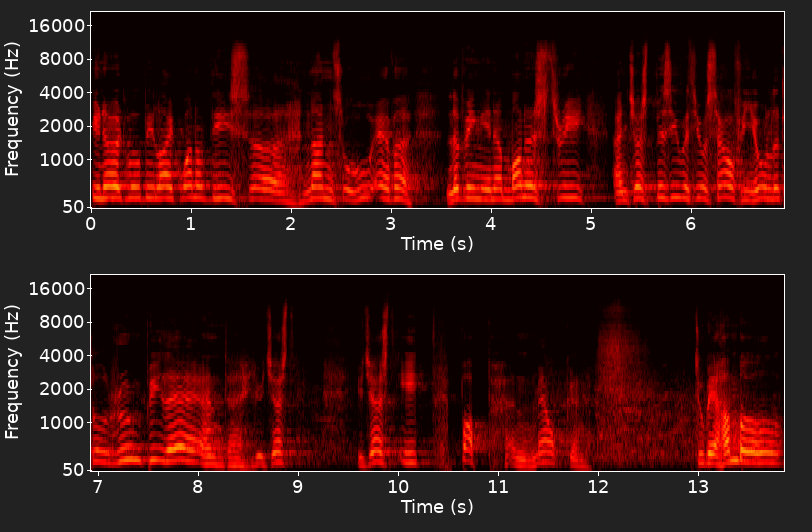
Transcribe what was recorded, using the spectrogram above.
You know, it will be like one of these uh, nuns or whoever living in a monastery and just busy with yourself in your little roompie there, and uh, you just you just eat pop and milk and to be humble.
